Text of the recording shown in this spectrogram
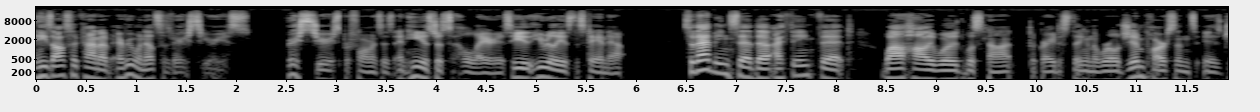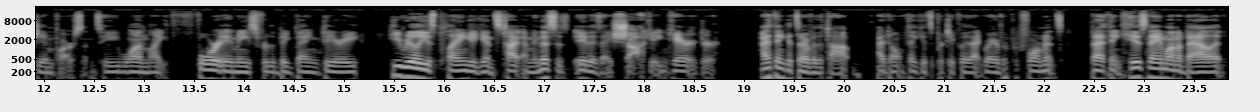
and he's also kind of everyone else is very serious, very serious performances, and he is just hilarious. He he really is the standout. So that being said, though, I think that while Hollywood was not the greatest thing in the world, Jim Parsons is Jim Parsons. He won like four Emmys for The Big Bang Theory. He really is playing against type. I mean, this is it is a shocking character. I think it's over the top. I don't think it's particularly that great of a performance, but I think his name on a ballot,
